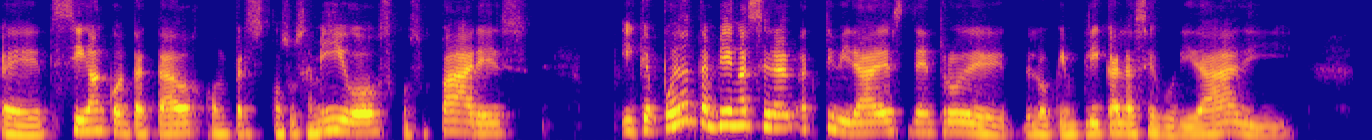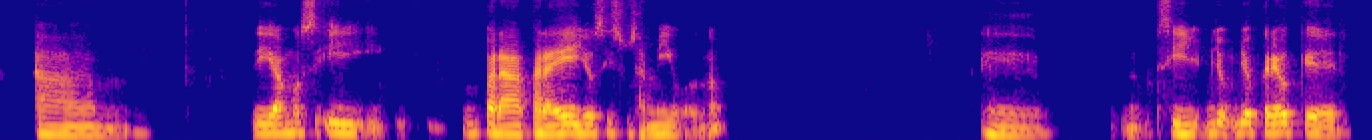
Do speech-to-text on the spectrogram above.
eh, sigan contactados con, con, sus amigos, con sus pares, y que puedan también hacer actividades dentro de, lo que implica la seguridad y, digamos, y, para, para, ellos y sus amigos, ¿no? Eh, sí, yo, yo creo que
